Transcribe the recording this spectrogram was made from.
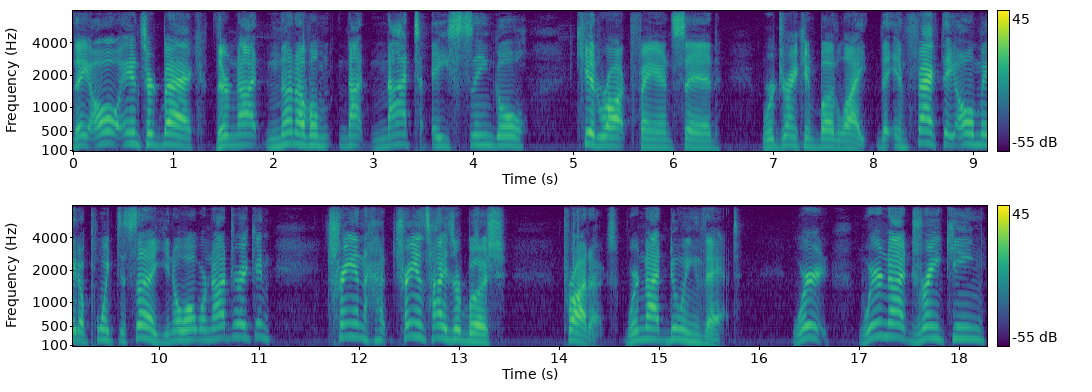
They all answered back. They're not, none of them, not, not a single Kid Rock fan said, we're drinking Bud Light. In fact, they all made a point to say, you know what, we're not drinking Trans, Transheiser-Busch products. We're not doing that. We're we're not drinking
